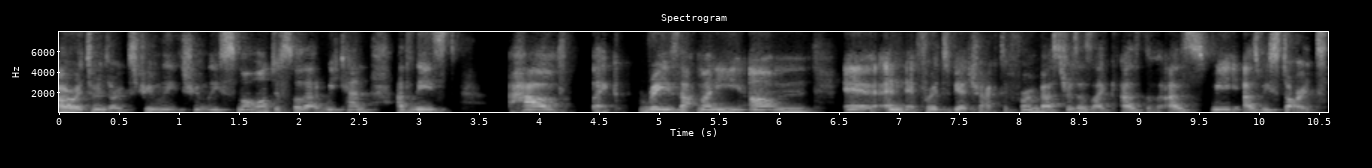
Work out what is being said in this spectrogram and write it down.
our returns are extremely, extremely small, just so that we can at least have like raise that money um eh, and for it to be attractive for investors as like as the, as we as we start.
